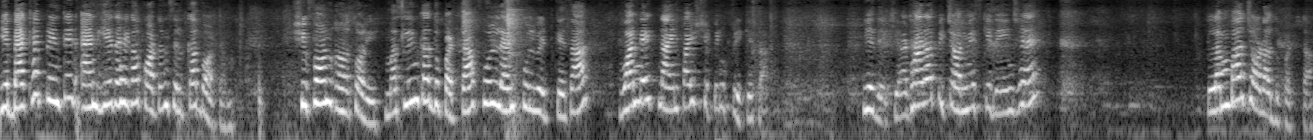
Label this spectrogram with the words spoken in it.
ये बैक है प्रिंटेड एंड ये रहेगा कॉटन सिल्क का बॉटम शिफोन सॉरी मसलिन का dupatta full length full width के साथ one eight nine five shipping free के साथ. ये देखिए, अठारह पिचानवे इसकी रेंज है. लंबा चौड़ा दुपट्टा.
